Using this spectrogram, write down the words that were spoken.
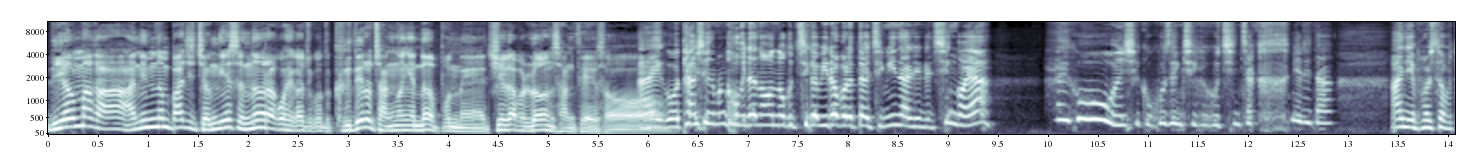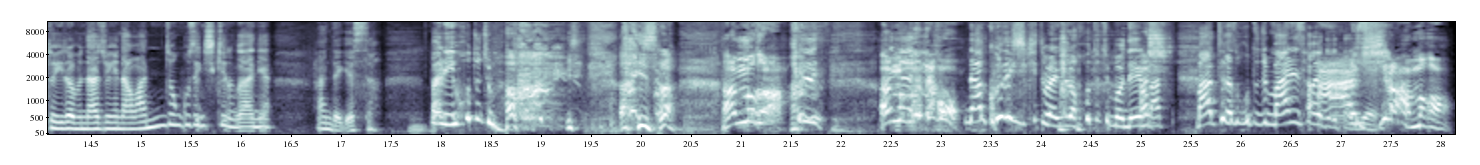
네 엄마가 안 입는 바지 정리해서 넣으라고 해가지고 그대로 장롱에 넣어붙네 지갑을 넣은 상태에서 아이고 당신은 거기다 넣어놓고 지갑 잃어버렸다고 지금 이 난리를 친 거야? 아이고 원식구 고생시키고 진짜 큰일이다. 아니 벌써부터 이러면 나중에 나 완전 고생시키는 거 아니야? 안 되겠어. 빨리 이 호두 좀. 아이 사람 안 먹어 안 먹는다고 나 고생시키지 말고 호두 좀 뭐 내일 아, 마, 씨. 마트 가서 호두 좀 많이 사와야 되겠다. 아 이제. 싫어 안 먹어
